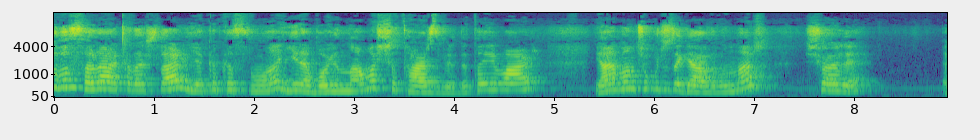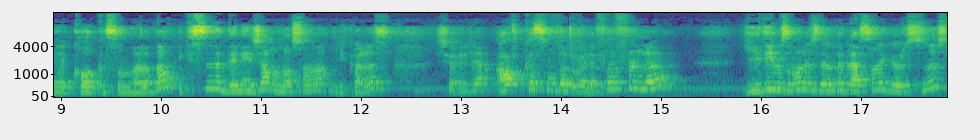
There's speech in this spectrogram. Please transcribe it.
Bu da sarı arkadaşlar. Yaka kısmı yine boyunlu ama şu tarz bir detayı var. Yani bana çok ucuza geldi bunlar. Şöyle e, kol kısımları da. İkisini de deneyeceğim ondan sonra yıkarız. Şöyle alt kısmı da böyle fırfırlı. Giydiğim zaman üzerinde biraz sonra görürsünüz.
